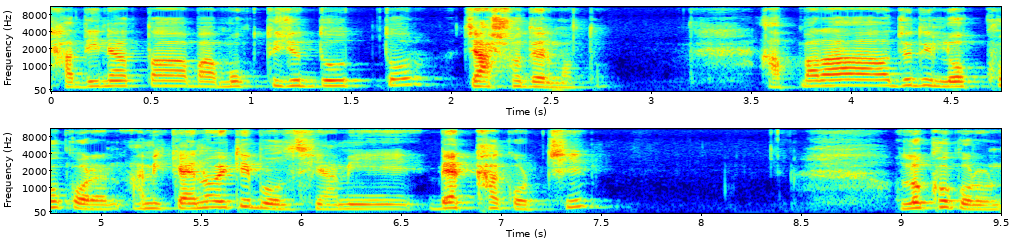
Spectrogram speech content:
স্বাধীনতা বা মুক্তিযুদ্ধ উত্তর জাসদের মতো। আপনারা যদি লক্ষ্য করেন, আমি কেন এটি বলছি আমি ব্যাখ্যা করছি। লক্ষ্য করুন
